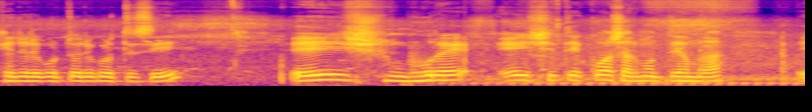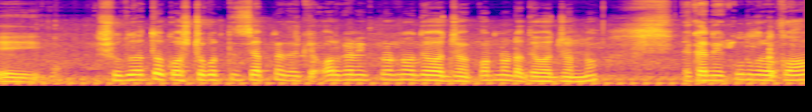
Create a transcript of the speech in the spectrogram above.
খেজুরের গুড় তৈরি করতেছি। এই ভোরে, এই শীতে কুয়াশার মধ্যে আমরা এই শুধু এত কষ্ট করতেছি আপনাদেরকে অর্গানিক পণ্য দেওয়ার জন্য, পণ্যটা দেওয়ার জন্য। এখানে কোনো রকম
